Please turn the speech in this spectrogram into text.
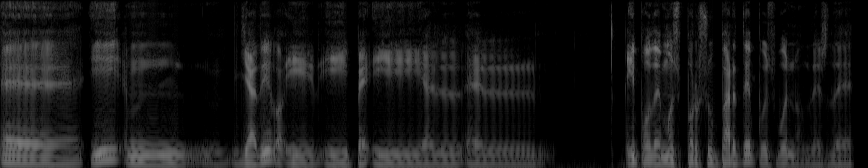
Eh, y mm, ya digo, y, y y el- el y Podemos, por su parte, pues bueno, desde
